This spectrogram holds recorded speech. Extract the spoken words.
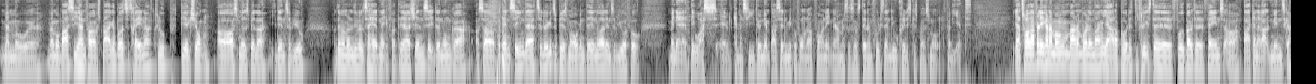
man må, øh, man må bare sige, at han får sparket både til træner, klub, direktion og også medspillere i det interview. Og det må man alligevel tage hatten af for. Det har jeg sjældent set, at nogen gør. Og så på den scene, der er, tillykke til Piers Morgan, det er noget af det interview at få. Men øh, det er jo også, øh, kan man sige, det er jo nemt bare at sætte en mikrofon op foran en nærmest, og så stille ham fuldstændig ukritiske spørgsmål. Fordi at, jeg tror i hvert fald ikke, han har mange, mange, vundet mange hjerter på det. De fleste øh, fodboldfans og bare generelt mennesker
